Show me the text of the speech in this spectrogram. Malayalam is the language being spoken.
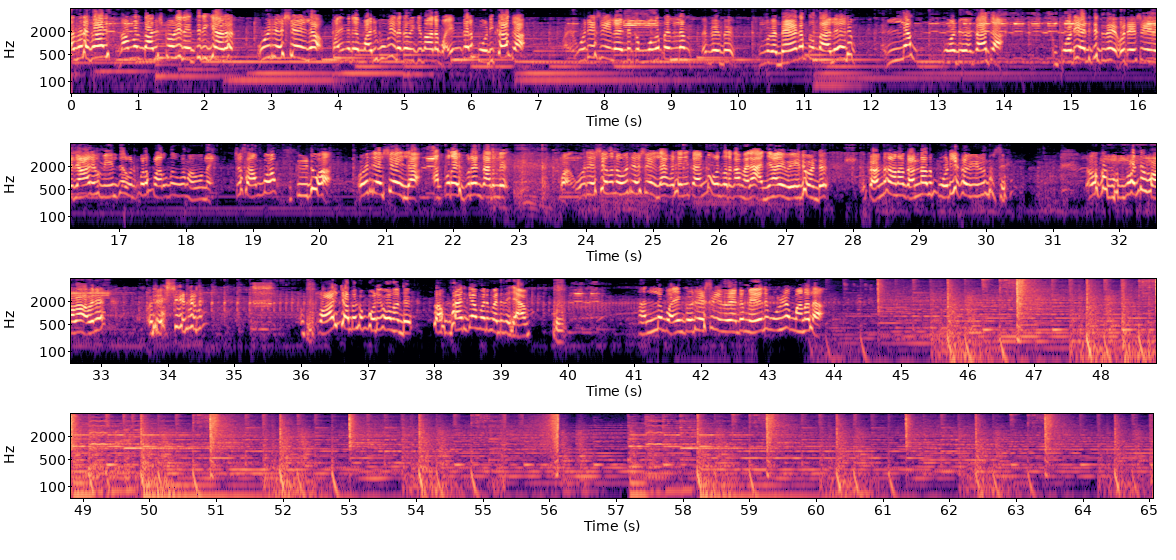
അങ്ങനെ guys, നമ്മൾ ധനുഷ്കോടിയിൽ എത്തിരിക്കുകയാണ് ഒരു രക്ഷയില്ല. ഭയങ്കര മരുഭൂമിയിലൊക്കെ നിൽക്കുന്ന പോലെ ഭയങ്കര പൊടിക്കാറ്റാ. ഒരു രക്ഷയില്ല. എന്റെ മുഖത്തെല്ലാം ഇത് ദേഹത്തും തലയിലും എല്ലാം പൊടി കാറ്റാ. പൊടി അടിച്ചിട്ട് ഒരു രക്ഷയില്ല. ഞാൻ വീൽ ചെയർ ഉൾപ്പെടെ പറന്നു പോകാൻ തോന്നേ പക്ഷെ സംഭവം കിടുവാ. ഒരു രക്ഷയില്ല. അപ്പുറം ഇപ്പുറം കടൽ. ഒരു രക്ഷ ഒരു രക്ഷയില്ല. പക്ഷെ എനിക്ക് കണ്ണു പോയി തുറക്കാൻ വരാം അന്യായ വെയിലുമുണ്ട് കണ്ണ് കാണാം കണ്ണത് പൊടിയൊക്കെ വീഴുന്നുണ്ട് നമുക്ക് മുമ്പോട്ട് പോകാം. അവർ ഒരു രക്ഷയിലാണ് വായിക്കകത്തൊക്കെ പൊടി പോകുന്നുണ്ട്. സംസാരിക്കാൻ പോലും പറ്റുന്നില്ല നല്ല ഭയങ്കര രക്ഷ ചെയ്തത് എന്റെ മേൽ മുഴുവൻ മണലാ.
